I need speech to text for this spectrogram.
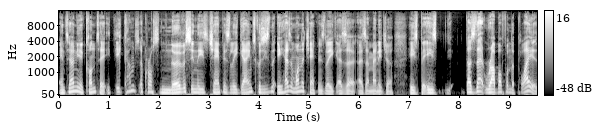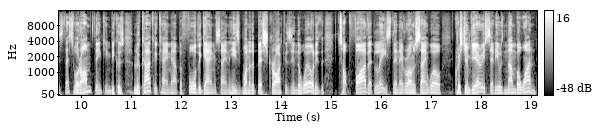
Antonio Conte, it, it comes across nervous in these Champions League games because he hasn't won the Champions League as a as a manager. He's he's does that rub off on the players? That's what I'm thinking because Lukaku came out before the game saying he's one of the best strikers in the world. He's the top five at least. And everyone was saying, well, Christian Vieri said he was number one.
